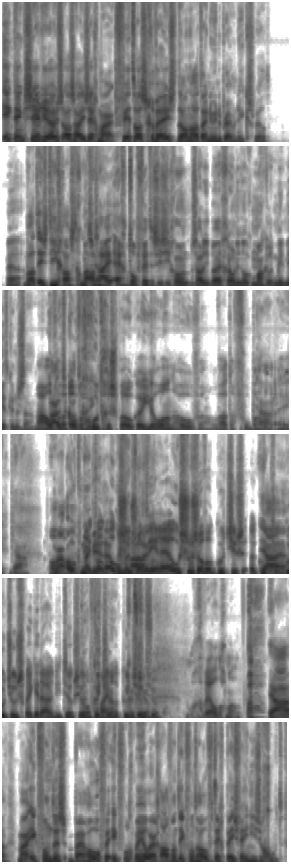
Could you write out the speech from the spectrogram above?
ik denk serieus, als hij zeg maar fit was geweest, dan had hij nu in de Premier League gespeeld. Ja. Wat is die gast goed? Maar als zeg. hij echt topfit is, is hij gewoon, zou hij bij Groningen ook makkelijk mid-mid kunnen staan. Maar over, over goed gesproken, Johan Hoven. Wat een voetballer. Ja. Ja. Oh. Maar ook nu weer, hè, Ook Soeslof weer, hè? Hoe Soeslof ook. Uh, Ja, ja. Gutjes, spreek je het uit? Die Turkse jongen van. Feyenoord? Geweldig, man. Ja, maar ik vond dus bij Hoven, ik vroeg me heel erg af, want ik vond Hoven tegen PSV niet zo goed.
